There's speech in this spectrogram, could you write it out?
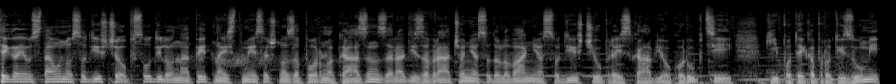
Tega je ustavno sodišče obsodilo na 15-mesečno zaporno kazen zaradi zavračanja sodelovanja sodišči v preiskavi o korupciji, ki poteka proti Zumi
